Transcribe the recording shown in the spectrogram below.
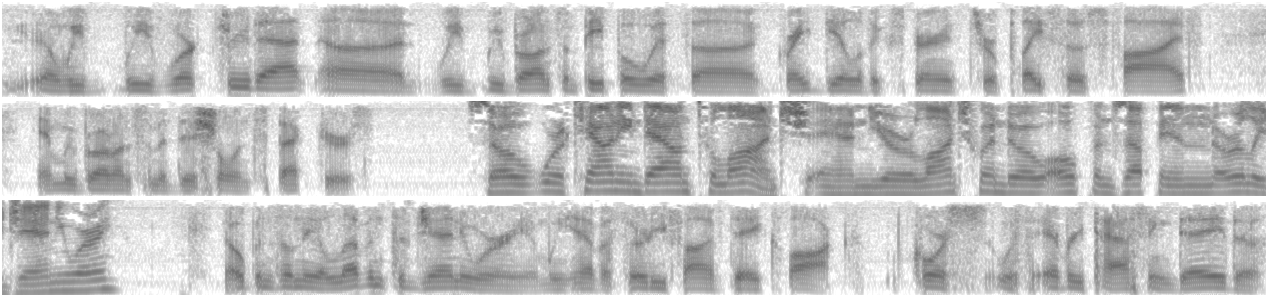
You know, we've we've worked through that. Uh, we we brought on some people with a great deal of experience to replace those five, and we brought on some additional inspectors. So we're counting down to launch, and your launch window opens up in early January. It opens on the 11th of January, and we have a 35-day clock. Of course, with every passing day, the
